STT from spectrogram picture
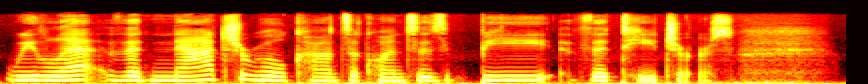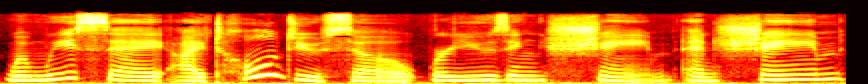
We let the natural consequences be the teachers. When we say, I told you so, we're using shame, and shame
